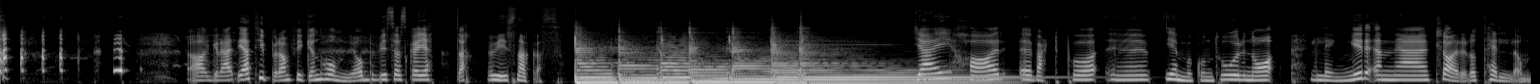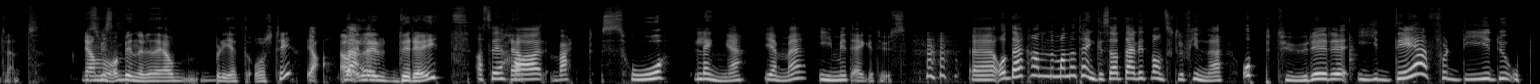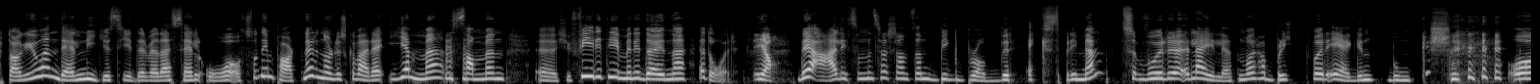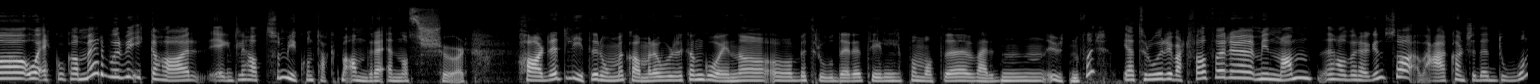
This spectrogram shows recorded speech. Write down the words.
Ja, greit. Jeg tipper han fikk en håndjobb, hvis jeg skal gjette. Vi snakkes. Jeg har eh, vært på eh, hjemmekontor nå lenger enn jeg klarer å telle omtrent. Ja, nå begynner det å bli et års tid. Ja, er, eller drøyt. altså, jeg har vært så lenge hjemme i mitt eget hus. Eh, og der kan man tenke seg at det er litt vanskelig å finne oppturer i det, fordi du oppdager jo en del nye sider ved deg selv og også din partner når du skal være hjemme sammen eh, 24 timer i døgnet et år. Ja. Det er liksom en slags sånn Big Brother-eksperiment, hvor leiligheten vår har blitt vår egen bunkers. og, og ekkokammer, hvor vi ikke har egentlig hatt så mye kontakt med andre enn oss sjøl. Har dere et lite rom med kamera hvor dere kan gå inn og, og betro dere til på en måte verden utenfor? Jeg tror i hvert fall for eh, min mann, Halvor Haugen, så er kanskje det doen.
